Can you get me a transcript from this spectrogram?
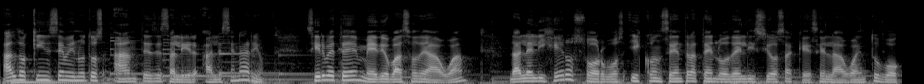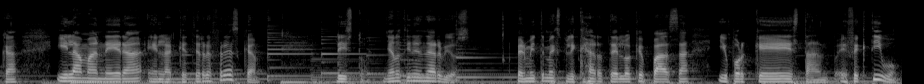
Hazlo 15 minutos antes de salir al escenario. Sírvete medio vaso de agua. Dale ligeros sorbos y concéntrate en lo deliciosa que es el agua en tu boca y la manera en la que te refresca. Listo, ya no tienes nervios permíteme explicarte lo que pasa y por qué es tan efectivo.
